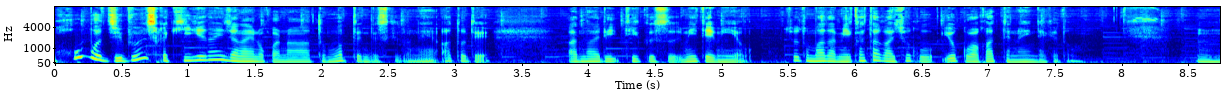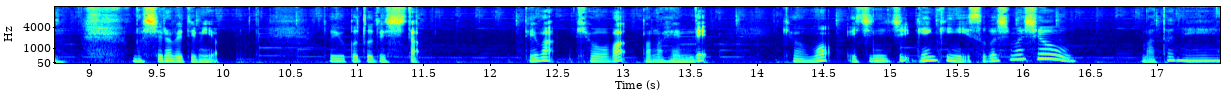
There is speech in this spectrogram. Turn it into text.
ほぼ自分しか聞いてないんじゃないのかなと思ってるんですけどね。後でアナリティクス見てみよう。ちょっとまだ見方がちょっとよく分かってないんだけど。うん、まあ、調べてみよう。ということでした。では今日はこの辺で。今日も一日元気に過ごしましょう。またね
